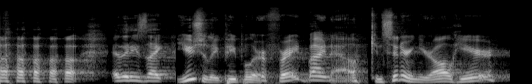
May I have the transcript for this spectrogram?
and then he's like, usually people are afraid by now. Considering you're all here,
